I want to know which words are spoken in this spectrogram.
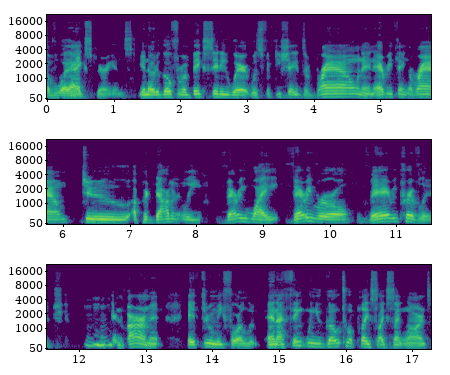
of what I experienced. You know, to go from a big city where it was 50 shades of brown and everything around to a predominantly very white, very rural, very privileged Mhm. environment, it threw me for a loop. And I think when you go to a place like St. Lawrence,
